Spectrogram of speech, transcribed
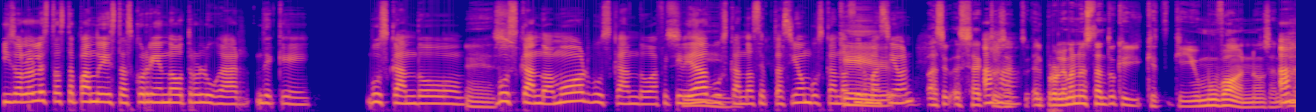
y solo lo estás tapando y estás corriendo a otro lugar de que buscando, Eso. buscando amor, buscando afectividad, Sí. buscando aceptación, buscando que afirmación. exacto, Ajá. exacto. El problema no es tanto que, que, que you move on, ¿no? O sea, el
